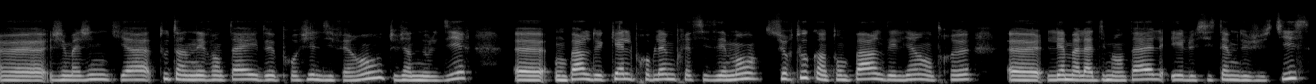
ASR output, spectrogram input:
j'imagine qu'il y a tout un éventail de profils différents, tu viens de nous le dire. Euh, on parle de quels problèmes précisément, surtout quand on parle des liens entre euh, les maladies mentales et le système de justice.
